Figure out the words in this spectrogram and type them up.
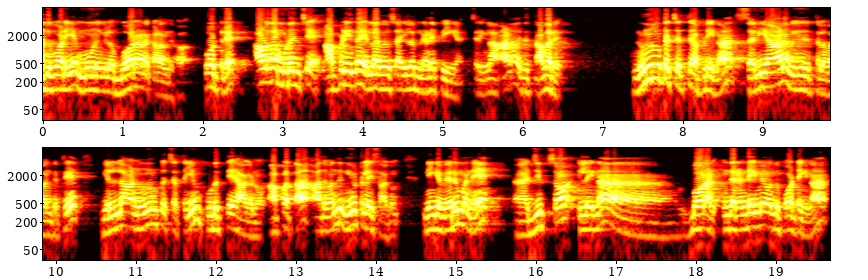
அது கூடயே மூணு கிலோ போரானை கலந்துக்கோ. போட்டுரு அவ்வளவுதான் முடிஞ்சே அப்படின்னு தான் எல்லா விவசாயிகளும் நினைப்பீங்க. சரிங்களா? ஆனா இது தவறு. நுண்ணூட்டச்சத்து அப்படின்னா சரியான விகிதத்துல வந்துட்டு எல்லா நுண்ணூட்டச்சத்தையும் கொடுத்தே ஆகணும். அப்பதான் அது வந்து நியூட்ரலைஸ் ஆகும். நீங்க வெறுமனே ஜிப்சம் இல்லைன்னா போரான் இந்த ரெண்டையுமே வந்து போட்டீங்கன்னா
